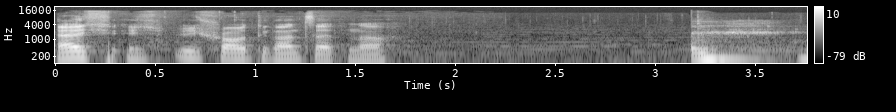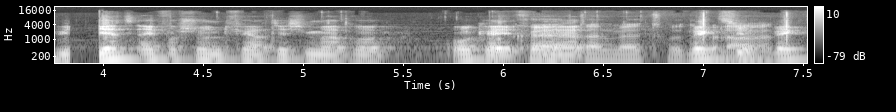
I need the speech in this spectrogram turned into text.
Ja, ich, ich, ich schaue die ganze Zeit nach. Jetzt einfach schon fertig mache. Okay, Okay, äh, dann weg, belagert. weg,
